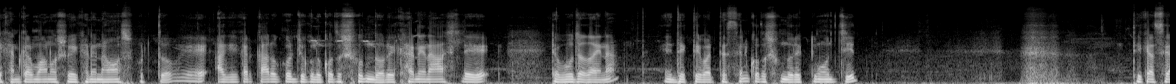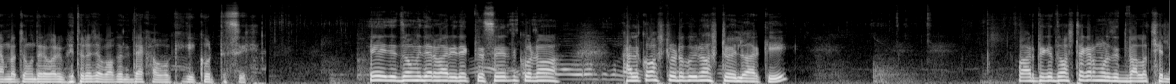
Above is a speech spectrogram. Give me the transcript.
এখানকার মানুষও এখানে নামাজ পড়তো। আগেকার কারুকার্যগুলো কত সুন্দর। এখানে না আসলে এটা বোঝা যায় না। দেখতে পারতেছেন কত সুন্দর একটি মসজিদ। ঠিক আছে, আমরা জমিদার বাড়ির ভিতরে যাব, আপনাদের দেখাবো কি কি করতেছি। এই যে জমিদার বাড়ি দেখতেছেন, কোনো খালি কষ্টটুকুই নষ্ট হইল আর কি। ওর থেকে দশ টাকার মসজিদ ভালো ছিল।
